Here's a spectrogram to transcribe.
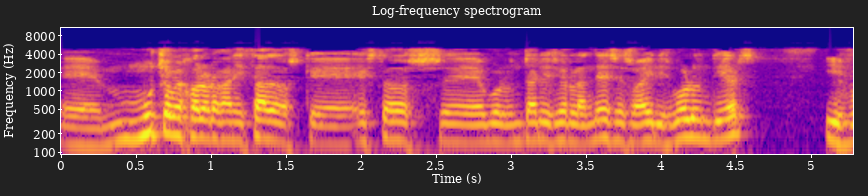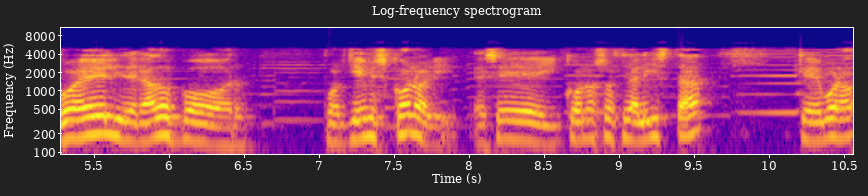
eh, mucho mejor organizados que estos eh, voluntarios irlandeses o Irish Volunteers, y fue liderado por, James Connolly, ese icono socialista que, bueno,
